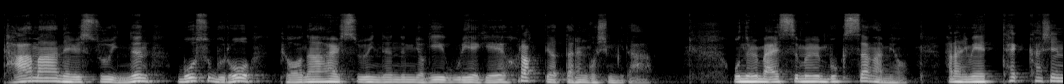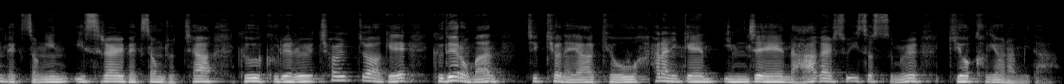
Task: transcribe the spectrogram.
담아낼 수 있는 모습으로 변화할 수 있는 능력이 우리에게 허락되었다는 것입니다. 오늘 말씀을 묵상하며 하나님의 택하신 백성인 이스라엘 백성조차 그 규례를 철저하게 그대로만 지켜내야 겨우 하나님께 임재에 나아갈 수 있었음을 기억하기 원합니다.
